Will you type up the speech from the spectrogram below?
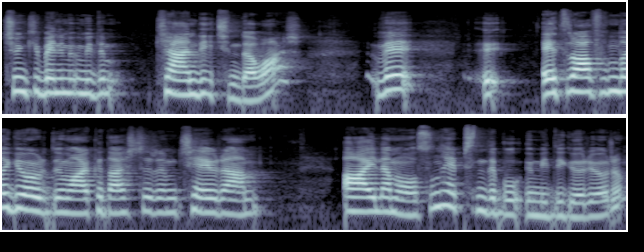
Çünkü benim ümidim kendi içimde var ve e, etrafımda gördüğüm arkadaşlarım, çevrem, ailem olsun hepsinde bu ümidi görüyorum.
